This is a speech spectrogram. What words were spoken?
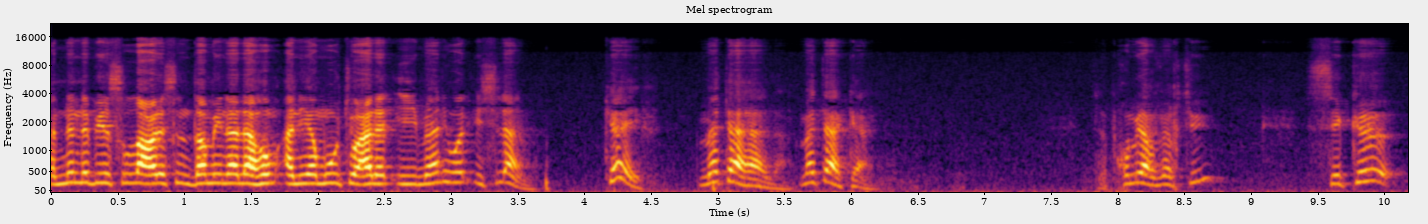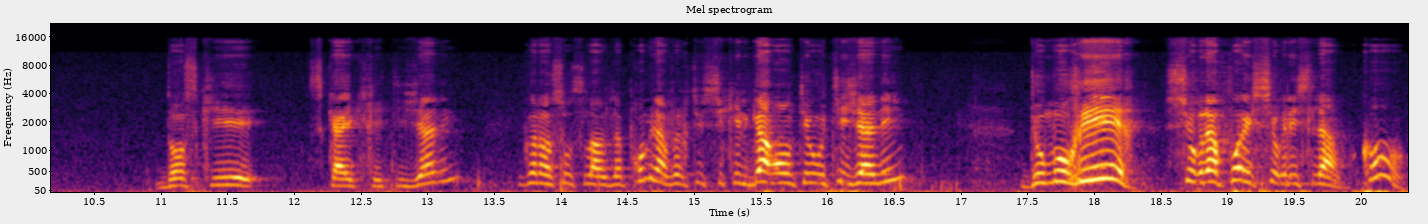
أن النبي صلى الله عليه وسلم ضمن لهم أن يموتوا على الإيمان والإسلام كيف؟ متى هذا؟ متى كان؟ La première vertu, c'est que dans ce qui est ce qu'a écrit Tijani, la première vertu, c'est qu'il garantit au Tijani de mourir sur la foi et sur l'islam. Quand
